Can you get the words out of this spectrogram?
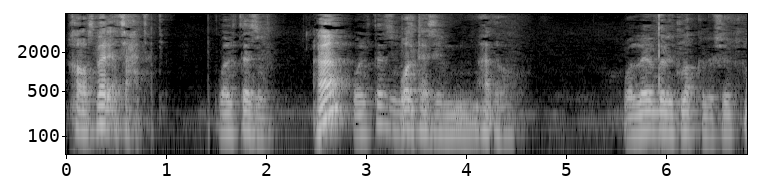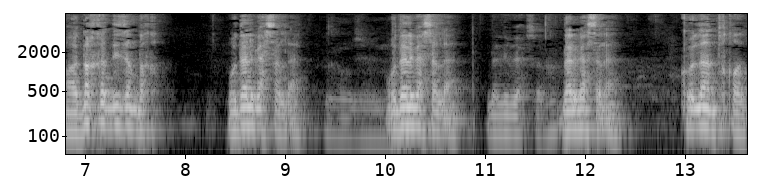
خلاص برئت ساحتك والتزم. ها؟ والتزم. والتزم هذا هو. ولا يفضل يتنقل يا شيخ. ما هو نقد دي زندقة. وده اللي بيحصل الآن. وده اللي بيحصل الآن. ده اللي بيحصل ها؟ ده اللي بيحصل الآن. كلها انتقال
